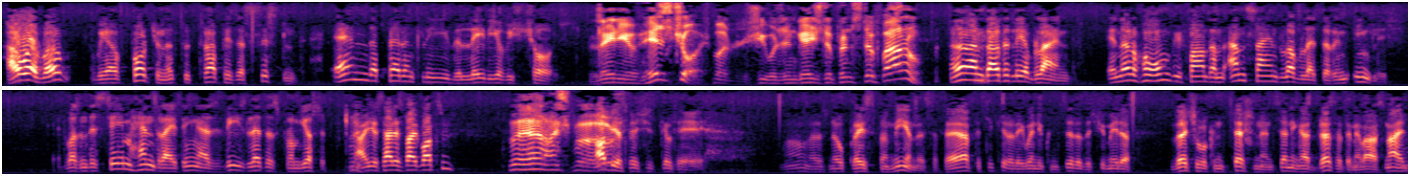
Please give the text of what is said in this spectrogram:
However, we are fortunate to trap his assistant and apparently the lady of his choice. Lady of his choice, but she was engaged to Prince Stefano. Uh, undoubtedly a blind. In her home, we found an unsigned love letter in English. It was in the same handwriting as these letters from Joseph. Are you satisfied, Watson? Well, I suppose. Obviously, she's guilty. Well, there's no place for me in this affair, particularly when you consider that she made a virtual confession in sending her dresser to me last night.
